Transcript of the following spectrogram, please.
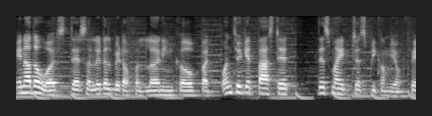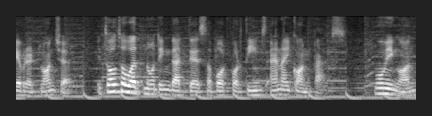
In other words, there's a little bit of a learning curve, but once you get past it, this might just become your favorite launcher. It's also worth noting that there's support for themes and icon packs. Moving on,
